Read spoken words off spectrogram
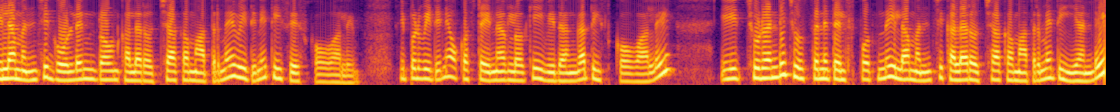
ఇలా మంచి గోల్డెన్ బ్రౌన్ కలర్ వచ్చాక మాత్రమే వీటిని తీసేసుకోవాలి. ఇప్పుడు వీటిని ఒక స్టెయినర్లోకి ఈ విధంగా తీసుకోవాలి. ఈ చూడండి చూస్తేనే తెలిసిపోతుంది. ఇలా మంచి కలర్ వచ్చాక మాత్రమే తీయండి.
